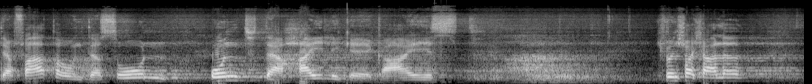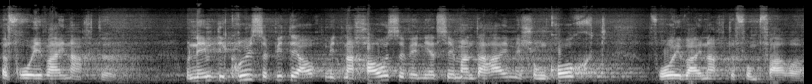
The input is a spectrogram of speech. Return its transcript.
der Vater und der Sohn und der Heilige Geist. Ich wünsche euch alle eine frohe Weihnachten. Und nehmt die Grüße bitte auch mit nach Hause, wenn jetzt jemand daheim ist und kocht. Frohe Weihnachten vom Pfarrer.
